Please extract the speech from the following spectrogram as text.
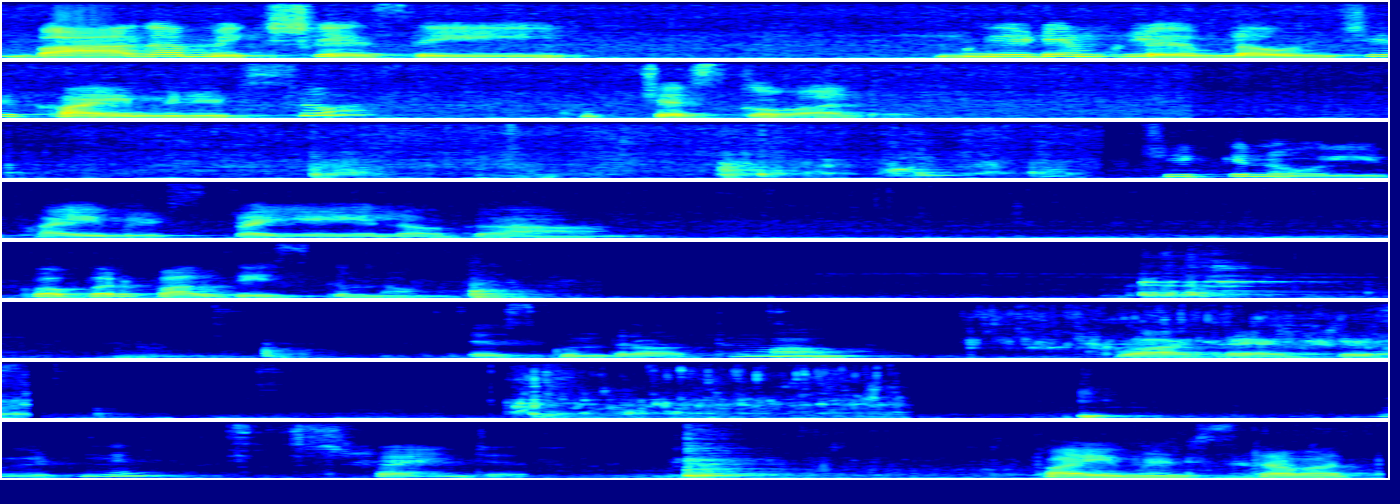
బాగా మిక్స్ చేసి మీడియం ఫ్లేమ్లో ఉంచి ఫైవ్ మినిట్స్ కుక్ చేసుకోవాలి. చికెన్ ఈ ఫైవ్ మినిట్స్ ఫ్రై అయ్యేలోగా కొబ్బరి పాలు తీసుకున్నాం చేసుకున్న తర్వాత వాటర్ యాడ్ చేసి వీటిని స్ట్రైన్ చేస్తాం ఫైవ్ మినిట్స్ తర్వాత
